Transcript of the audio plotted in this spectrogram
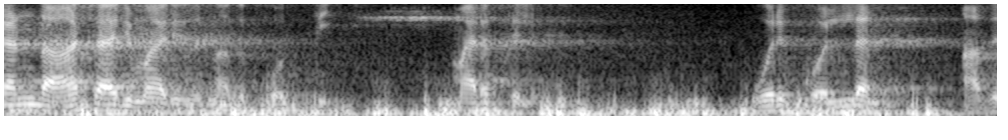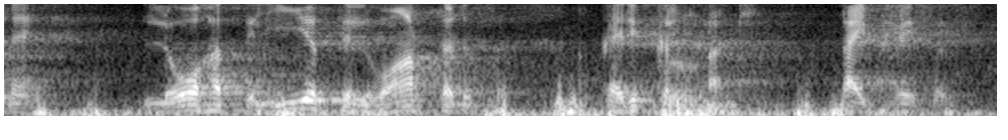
രണ്ട് ആശാരിമാരിരുന്ന് അത് കൊത്തി മരത്തിൽ. ഒരു കൊല്ലൻ അതിനെ ലോഹത്തിൽ ഈയത്തിൽ വാർത്തെടുത്ത് കരുക്കളുണ്ടാക്കി ടൈപ്പ് ഫേസസ്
